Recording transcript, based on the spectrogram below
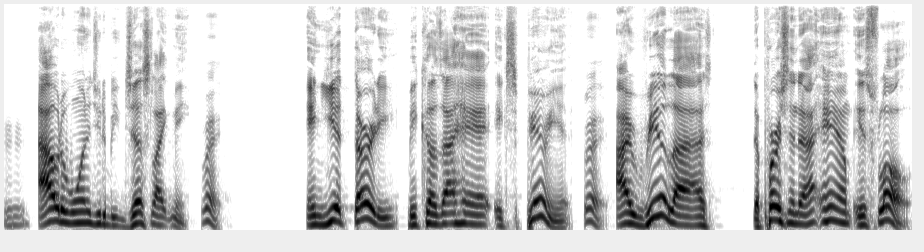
mm-hmm. I would have wanted you to be just like me. Right, In year 30, because I had experience, right. I realized the person that I am is flawed.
